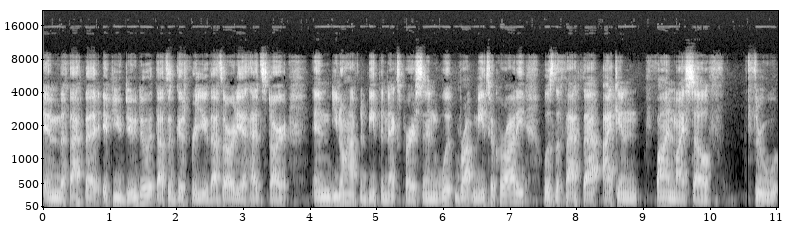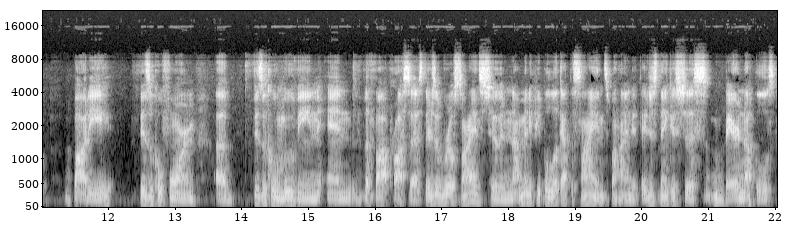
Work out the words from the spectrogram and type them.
And the fact that if you do do it, that's a good for you. That's already a head start. And you don't have to beat the next person. What brought me to karate was the fact that I can find myself through body, physical form, uh, physical moving, and the thought process. There's a real science to it. And not many people look at the science behind it. They just think it's just bare knuckles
